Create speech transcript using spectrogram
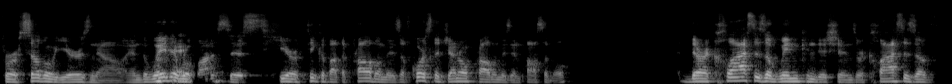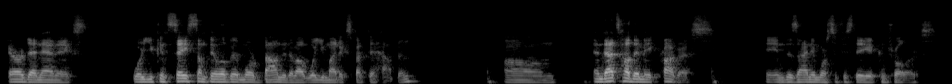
for several years now, and the way that roboticists here think about the problem is, of course, the general problem is impossible. There are classes of wind conditions or classes of aerodynamics where you can say something a little bit more bounded about what you might expect to happen, um, and that's how they make progress in designing more sophisticated controllers.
